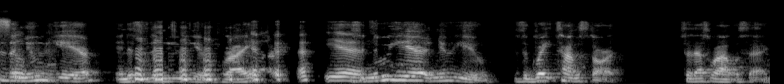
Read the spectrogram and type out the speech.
this is so a new good. year, and this is a new year, right? Yeah. It's a new year, new you. It's a great time to start. So that's what I would say.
